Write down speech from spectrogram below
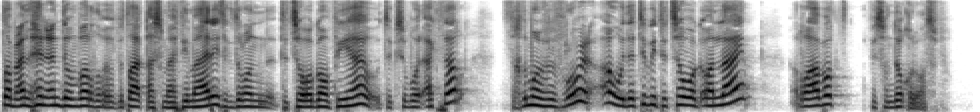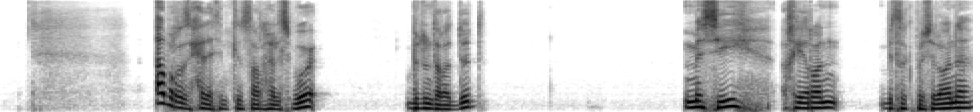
طبعا الحين عندهم برضه بطاقة اسمها ثماري تقدرون تتسوقون فيها وتكسبون أكثر. تستخدمونها في الفروع أو إذا تبي تتسوق أونلاين الرابط في صندوق الوصف. أبرز حدث يمكن صار هالاسبوع بدون تردد. ميسي أخيرا بيترك برشلونة.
